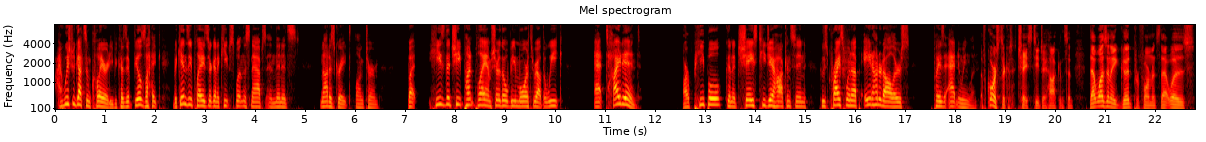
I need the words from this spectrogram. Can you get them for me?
I wish we got some clarity because it feels like McKenzie plays, they're going to keep splitting the snaps, and then it's not as great long term. But he's the cheap punt play. I'm sure there will be more throughout the week. At tight end, are people going to chase TJ Hockenson, whose price went up $800 plays at New England. Of course, they're going to chase T.J. Hockenson. That wasn't a good performance. That was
